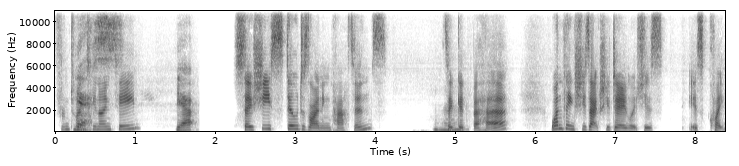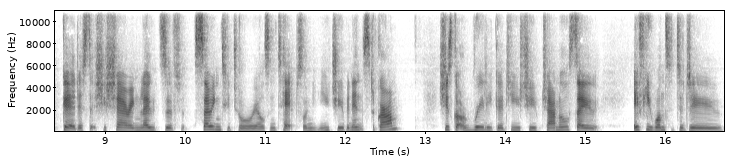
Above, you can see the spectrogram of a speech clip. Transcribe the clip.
from 2019. Yes. Yeah. So she's still designing patterns. Mm-hmm. So good for her. One thing she's actually doing, which is is quite good is that she's sharing loads of sewing tutorials and tips on YouTube and Instagram. She's got a really good YouTube channel. So if you wanted to do,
